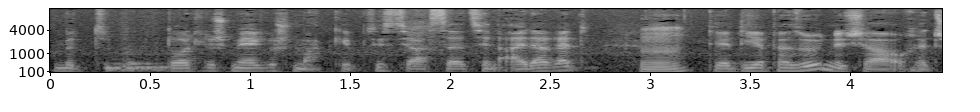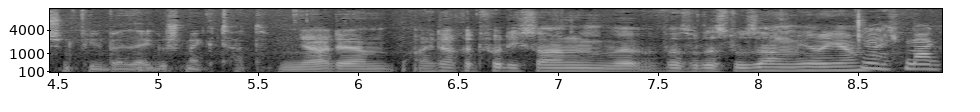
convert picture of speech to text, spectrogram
mit deutlich mehr Geschmack gibt. Siehst du, hast du jetzt den Eiderett, Mhm. der dir persönlich ja auch jetzt schon viel besser geschmeckt hat. Ja, der Eiderritt würde ich sagen. Was würdest du sagen, Miriam? Ja, ich mag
